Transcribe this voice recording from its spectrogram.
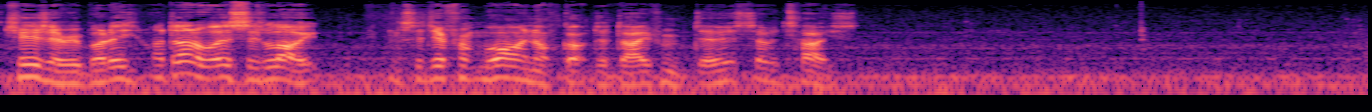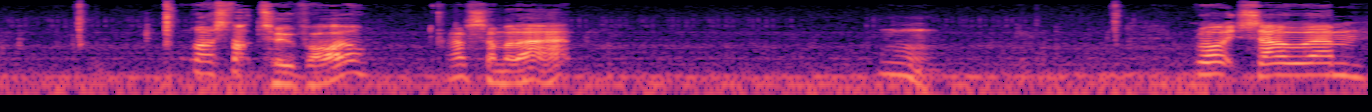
Cheers everybody. I don't know what this is like. It's a different wine I've got today from Durs, so a taste. Well, it's not too vile. Have some of that. Hmm. Right, so um,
